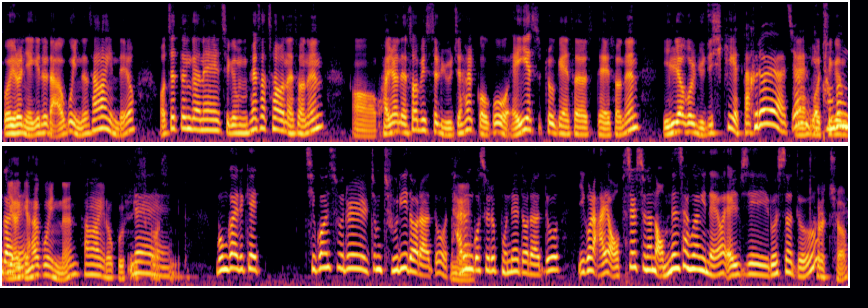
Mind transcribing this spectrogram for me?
뭐 이런 얘기를 나오고 있는 상황인데요. 어쨌든 간에 지금 회사 차원에서는 어 관련된 서비스를 유지할 거고 AS 쪽에서 대해서는 인력을 유지시키겠다. 그래야죠. 네, 뭐 예, 지금 이야기하고 있는 상황이라고 볼수 네. 있을 것 같습니다. 뭔가 이렇게 직원 수를 좀 줄이더라도 다른 네. 곳으로 보내더라도 이걸 아예 없앨 수는 없는 상황이네요. LG로서도. 그렇죠.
